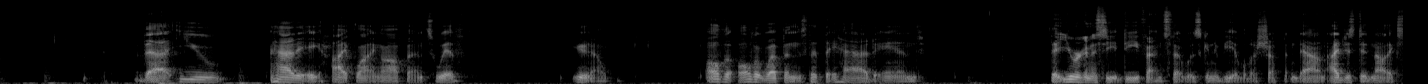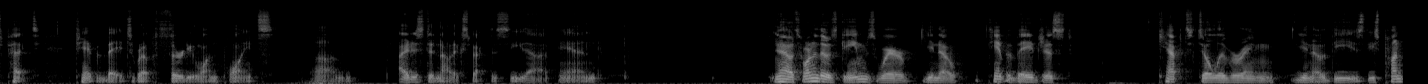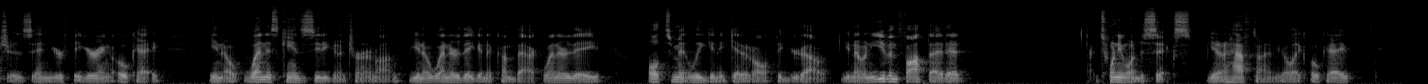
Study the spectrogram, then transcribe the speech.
that you had a high flying offense with you know all the all the weapons that they had and that you were going to see a defense that was going to be able to shut them down. I just did not expect Tampa Bay to put up 31 points. Um, I just did not expect to see that. And, you know, it's one of those games where, you know, Tampa Bay just kept delivering, you know, these these punches and you're figuring, okay, you know, when is Kansas City going to turn it on? You know, when are they going to come back? When are they ultimately going to get it all figured out? You know, and you even thought that at 21 to 6, you know, halftime, you're like, okay,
